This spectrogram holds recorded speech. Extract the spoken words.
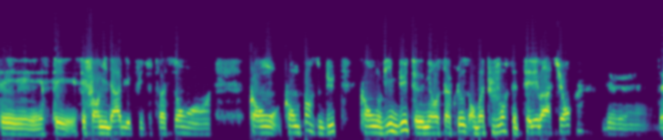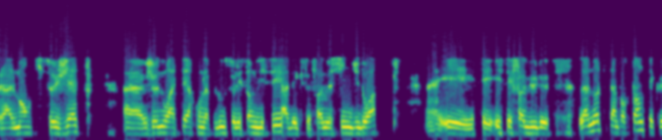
c'est formidable. Et puis de toute façon, quand on, quand on pense but, quand on vit but de Miroslav Klose, on voit toujours cette célébration de, de l'Allemand qui se jette euh, genoux à terre contre la pelouse, se laissant glisser avec ce fameux signe du doigt. Euh, et c'est fabuleux. La note est importante, c'est que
